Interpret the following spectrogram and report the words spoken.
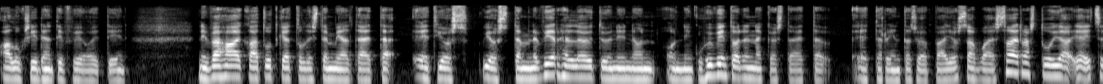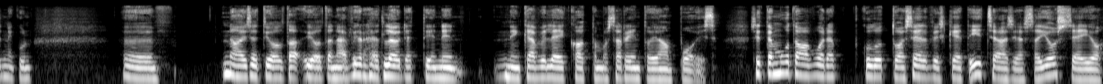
aluksi identifioitiin, niin vähän aikaa tutkijat olivat sitä mieltä, että, että jos, jos tämmöinen virhe löytyy, niin on, on niin kuin hyvin todennäköistä, että, että rintasyöpää jossain vaiheessa sairastuu ja, ja itse niin kuin, ö, naiset, joilta, joilta nämä virheet löydettiin, niin, niin kävi leikkauttamassa rintojaan pois. Sitten muutaman vuoden kuluttua selvisikin, että itse asiassa jos ei ole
